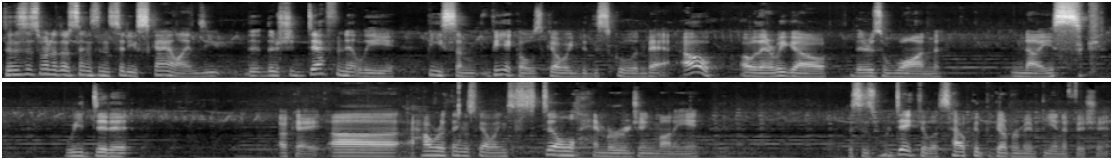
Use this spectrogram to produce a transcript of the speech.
So this is one of those things in Cities Skylines. You, th there should definitely be some vehicles going to the school and back. Oh! Oh, there we go. There's one. Nice. we did it. Okay, uh, how are things going? Still hemorrhaging money. This is ridiculous. How could the government be inefficient?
